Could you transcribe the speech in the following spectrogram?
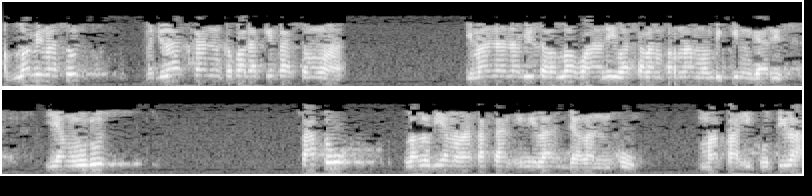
Abdullah bin Mas'ud menjelaskan kepada kita semua di mana Nabi Shallallahu Alaihi Wasallam pernah membuat garis yang lurus satu, lalu dia mengatakan inilah jalanku, maka ikutilah.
